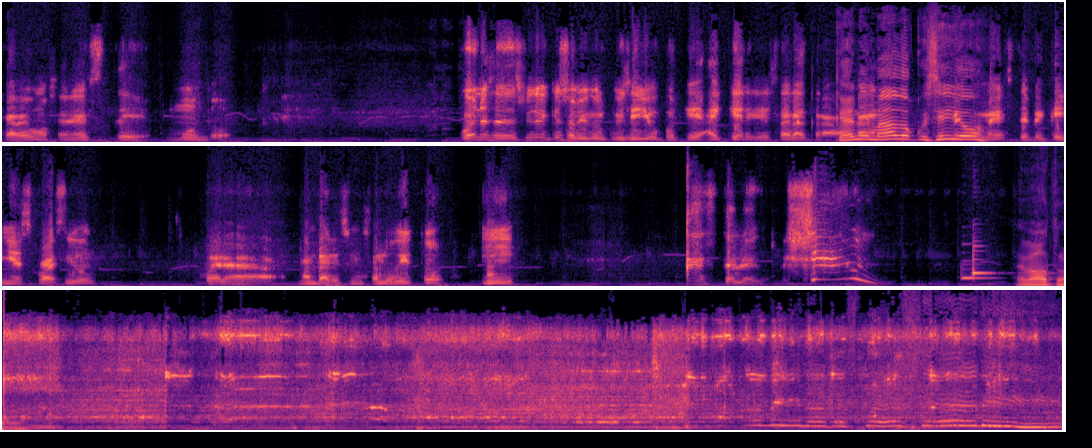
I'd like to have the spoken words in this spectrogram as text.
que vemos en este mundo. Bueno, se despide que su amigo el Cuisillo porque hay que regresar a trabajar. Qué animado, Cuisillo. Me tomé este pequeño espacio para mandarles un saludito y hasta luego. ¡Chao! Ahí va otro. después de ti,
